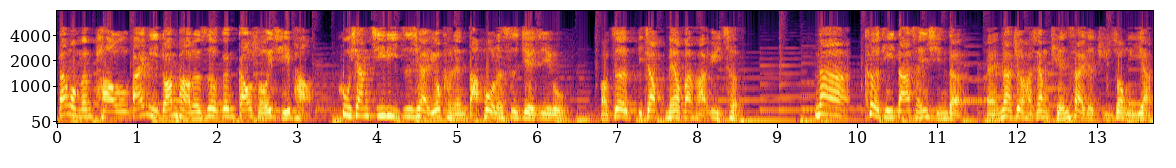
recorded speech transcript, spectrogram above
当我们跑百米短跑的时候，跟高手一起跑，互相激励之下，有可能打破了世界纪录。哦，这比较没有办法预测。那课题达成型的，哎，那就好像田赛的举重一样，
